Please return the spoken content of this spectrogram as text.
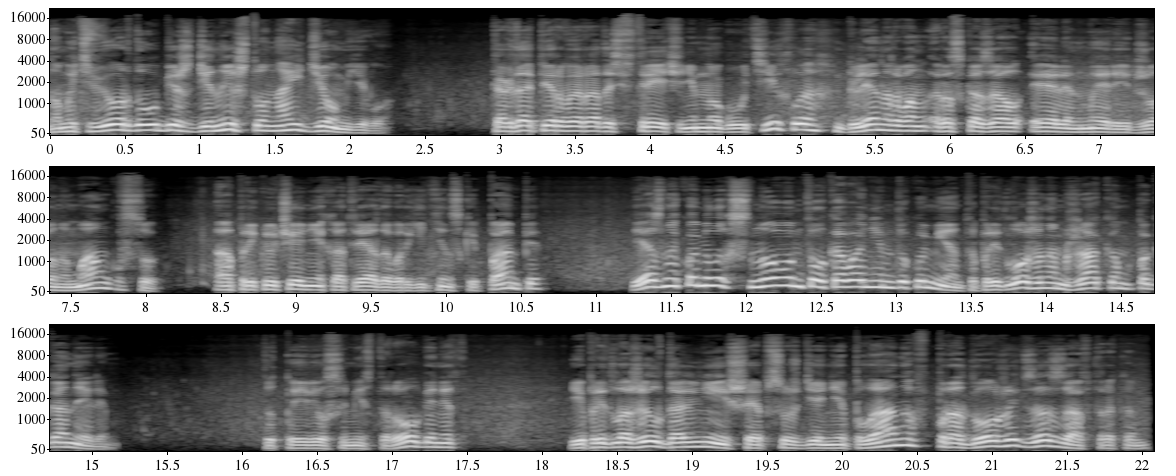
но мы твердо убеждены, что найдем его». Когда первая радость встречи немного утихла, Гленнерван рассказал Эллен, Мэри и Джону Манглсу о приключениях отряда в аргентинской пампе и ознакомил их с новым толкованием документа, предложенным Жаком Паганелем. Тут появился мистер Олбинет и предложил дальнейшее обсуждение планов продолжить за завтраком.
